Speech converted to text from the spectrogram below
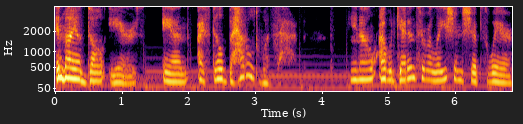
in my adult years and I still battled with that. You know, I would get into relationships where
